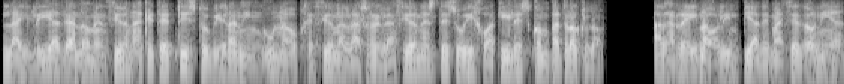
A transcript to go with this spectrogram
La Ilíada no menciona que Tetis tuviera ninguna objeción a las relaciones de su hijo Aquiles con Patroclo. A la reina Olimpia de Macedonia,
